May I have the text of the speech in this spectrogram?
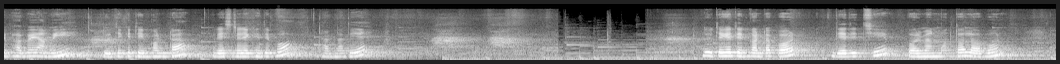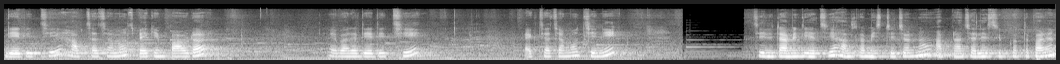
এভাবে আমি দুই থেকে তিন ঘণ্টা রেস্টে রেখে দেব ঢাকনা দিয়ে। দুই থেকে তিন ঘণ্টা পর দিয়ে দিচ্ছি পরিমাণ মতো লবণ, দিয়ে দিচ্ছি হাফ চা চামচ বেকিং পাউডার এবারে দিয়ে দিচ্ছি এক চা চামচ চিনি। চিনিটা আমি দিয়েছি হালকা মিষ্টির জন্য। আপনারা চাইলে স্কিপ করতে পারেন।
